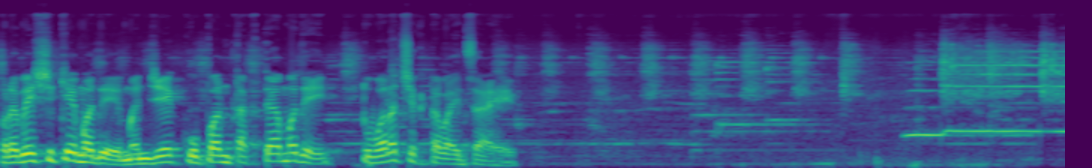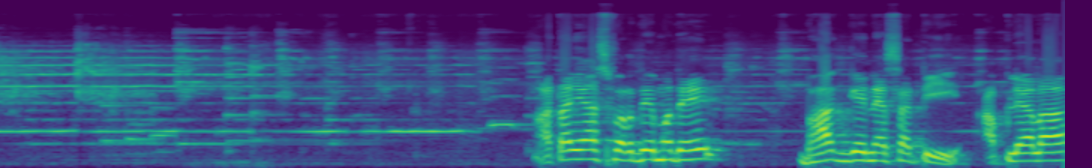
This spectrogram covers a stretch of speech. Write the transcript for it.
प्रवेशिकेमध्ये म्हणजे कुपन तक्त्यामध्ये तुम्हाला चिकटवायचं आहे. आता या स्पर्धेमध्ये भाग घेण्यासाठी आपल्याला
